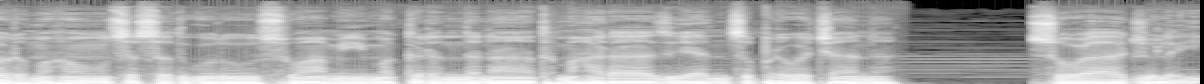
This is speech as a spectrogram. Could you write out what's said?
परमहंस सद्गुरू स्वामी मकरंदनाथ महाराज यांचं प्रवचन सोळा जुलै.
